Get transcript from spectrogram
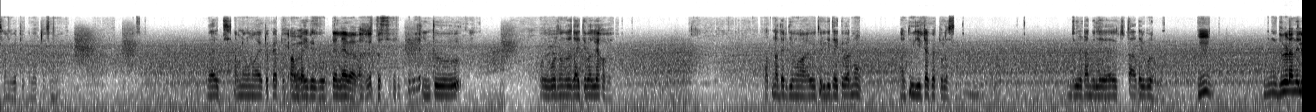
সামনে একটা সামনে গাইস সামনে মনে হয় একটা পেট্রোল পাম্প বাইরে করতেছে। কিন্তু ওই পর্যন্ত যাইতে পারলে হবে। আপনাদের কি মনে হয় ওই তরিকে যাইতে পারব? আর দুই লিটার পেট্রোল আছে। জুড়ে টান দিলে তাড়াতাড়ি ঘুরবো হুম। জুড়ে টান দিলে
